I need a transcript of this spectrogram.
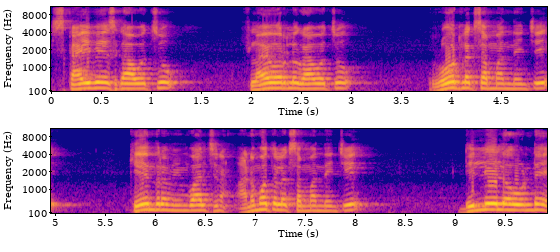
స్కైవేస్ కావచ్చు ఫ్లైఓవర్లు కావచ్చు రోడ్లకు సంబంధించి కేంద్రం ఇవ్వాల్సిన అనుమతులకు సంబంధించి ఢిల్లీలో ఉండే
